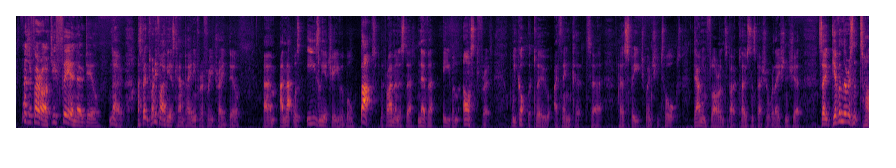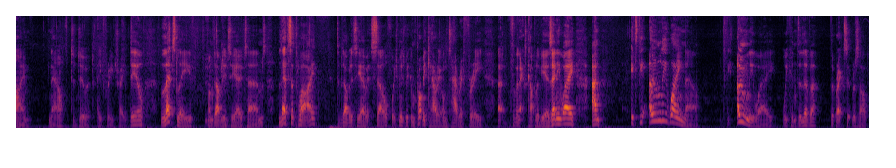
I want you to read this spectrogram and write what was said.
Nigel Farage, do you fear no deal? No. I spent 25 years campaigning for a free trade deal, um, and that was easily achievable, but the Prime Minister never even asked for it. We got the clue, I think, at uh, her speech when she talked down in Florence about a close and special relationship. So, given there isn't time now to do a free trade deal, let's leave on WTO terms. Let's apply to WTO itself, which means we can probably carry on tariff free uh, for the next couple of years anyway. And it's the only way now, it's the only way we can deliver the Brexit result.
